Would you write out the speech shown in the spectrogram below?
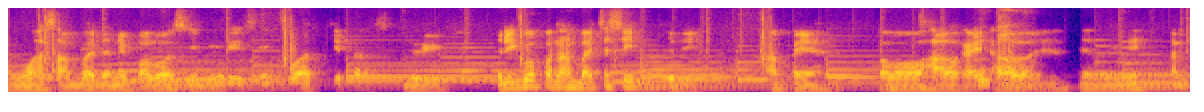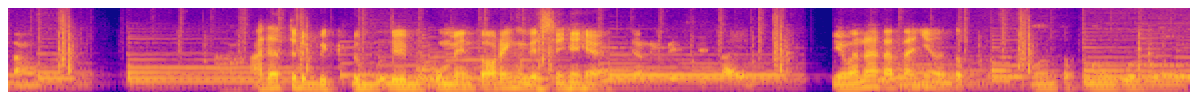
muhasabah dan evaluasi diri sih buat kita sendiri. Jadi gue pernah baca sih jadi apa ya kalau hal kayak hal yang ini tentang ada tuh di, di, di buku mentoring biasanya ya yang diceritain gimana katanya untuk untuk menggulung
